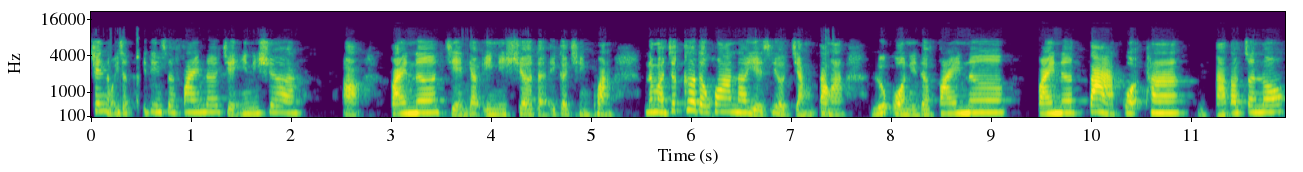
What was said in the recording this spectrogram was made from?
？change 什么意思？一定是 final 减 initial 啊，啊，final 减掉 initial 的一个情况。那么这个的话呢，也是有讲到啊，如果你的 final final 大过它，你拿到正喽。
